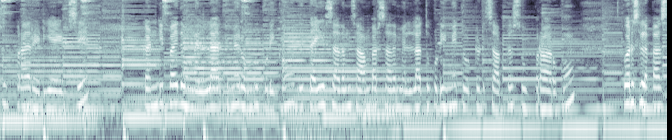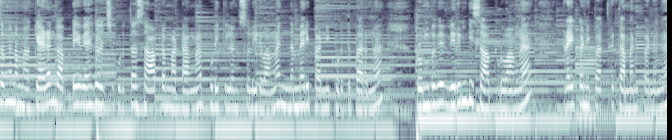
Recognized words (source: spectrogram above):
சூப்பராக ரெடி ஆயிடுச்சு. கண்டிப்பாக இது உங்கள் எல்லாருக்குமே ரொம்ப பிடிக்கும். இது தயிர் சாதம் சாம்பார் சாதம் எல்லாத்துக்கூடையுமே தொட்டுட்டு சாப்பிட்டா சூப்பராக இருக்கும். ஒரு சில பசங்க நம்ம கிழங்கு அப்படியே வேக வச்சு கொடுத்தா சாப்பிட மாட்டாங்க பிடிக்கலன்னு சொல்லிடுவாங்க. இந்த மாதிரி பண்ணி கொடுத்து பாருங்க. ரொம்பவே விரும்பி சாப்பிடுவாங்க. ட்ரை பண்ணி பார்த்துட்டு கமெண்ட் பண்ணுங்க.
